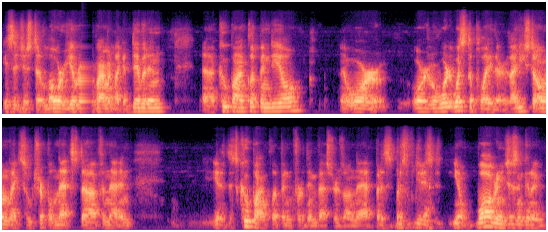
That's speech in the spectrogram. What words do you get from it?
is it just a lower yield requirement like a dividend uh, coupon clipping deal, or or what's the play there? I used to own like some triple net stuff and that and you know, it's coupon clipping for the investors on that, but it's but it's, yeah. you know Walgreens isn't going to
